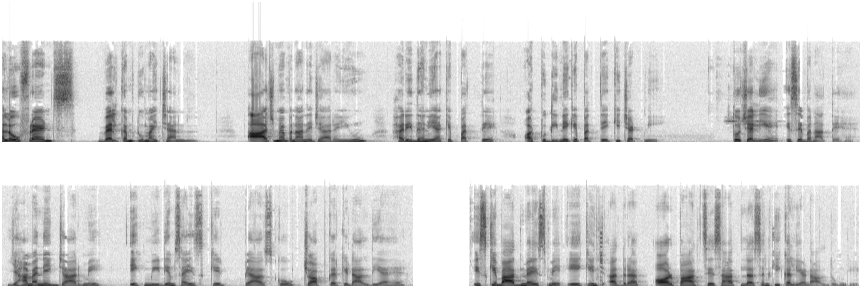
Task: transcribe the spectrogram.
Hello friends welcome to my channel आज मैं बनाने जा रही हूँ हरी धनिया के पत्ते और पुदीने के पत्ते की चटनी। तो चलिए इसे बनाते हैं। यहाँ मैंने एक जार में एक मीडियम साइज़ के प्याज को चॉप करके डाल दिया है। इसके बाद मैं इसमें एक इंच अदरक और पाँच से सात लहसुन की कलियाँ डाल दूँगी।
